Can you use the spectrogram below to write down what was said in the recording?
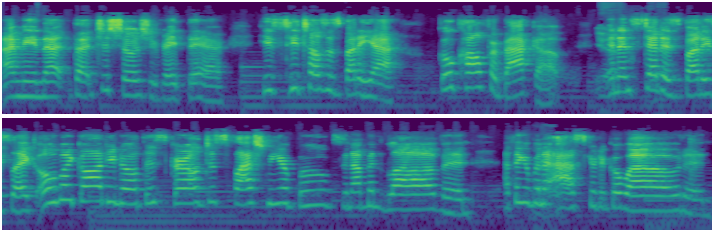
I mean that that just shows you right there. He's he tells his buddy, yeah, go call for backup. yeah and instead yeah. his buddy's like, Oh my god, you know, this girl just flashed me her boobs and I'm in love and I think I'm gonna ask her to go out and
